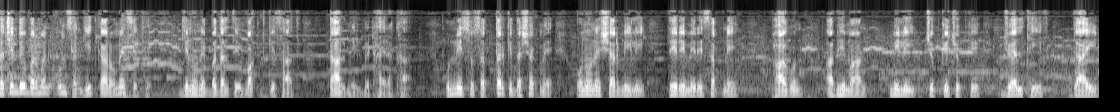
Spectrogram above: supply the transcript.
सचिन देव बर्मन उन संगीतकारों में से थे, जिन्होंने बदलते वक्त के साथ तालमेल बिठाए रखा। 1970 के दशक में उन्होंने शर्मीली, तेरे मेरे सपने, फागुन, अभिमान, मिली, चुपके चुपके, ज्वेल थीफ, गाइड,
